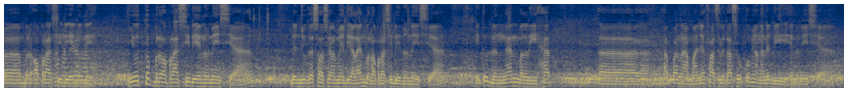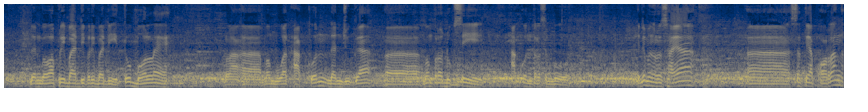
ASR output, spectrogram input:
eh, beroperasi di Indonesia. YouTube beroperasi di Indonesia dan juga sosial media lain beroperasi di Indonesia itu dengan melihat eh, apa namanya fasilitas hukum yang ada di Indonesia. Dan bahwa pribadi-pribadi itu boleh eh, membuat akun dan juga eh, memproduksi akun tersebut. Jadi menurut saya eh, setiap orang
